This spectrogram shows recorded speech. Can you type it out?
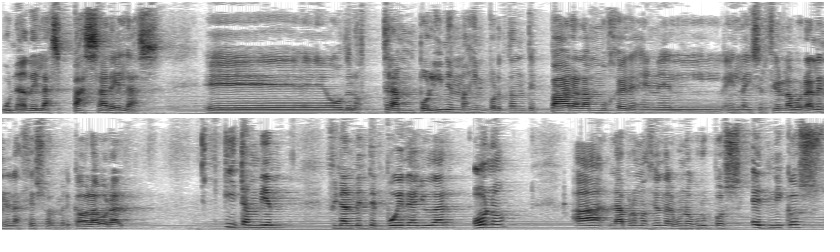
una de las pasarelas eh, o de los trampolines más importantes para las mujeres en, la inserción laboral, en el acceso al mercado laboral, y también finalmente puede ayudar o no a la promoción de algunos grupos étnicos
